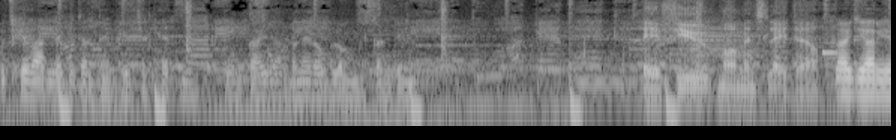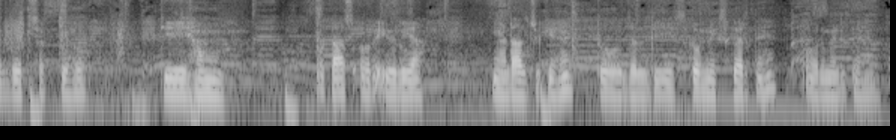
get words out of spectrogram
उसके बाद लेके चलते हैं फिर से खेत में। तो गाय यार, बने रहो ब्लॉग में continue A few moments later. Guys यार, ये देख सकते हो कि हम पोटास और यूरिया यहाँ डाल चुके हैं तो जल्दी इसको मिक्स करते हैं और मिलते हैं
